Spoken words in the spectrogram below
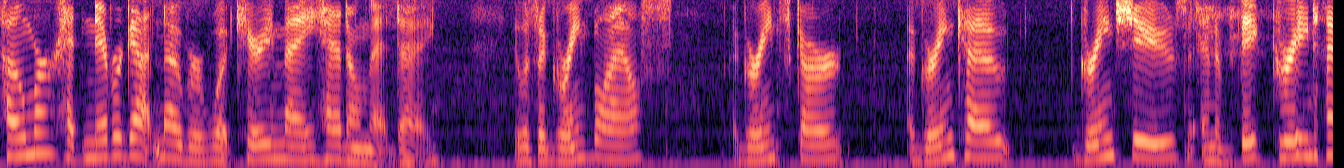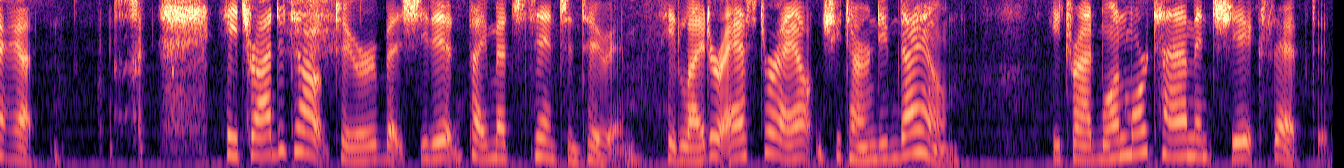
Homer had never gotten over what Carrie Mae had on that day. It was a green blouse, a green skirt, a green coat, green shoes, and a big green hat. he tried to talk to her, but she didn't pay much attention to him. He later asked her out, and she turned him down. He tried one more time, and she accepted.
